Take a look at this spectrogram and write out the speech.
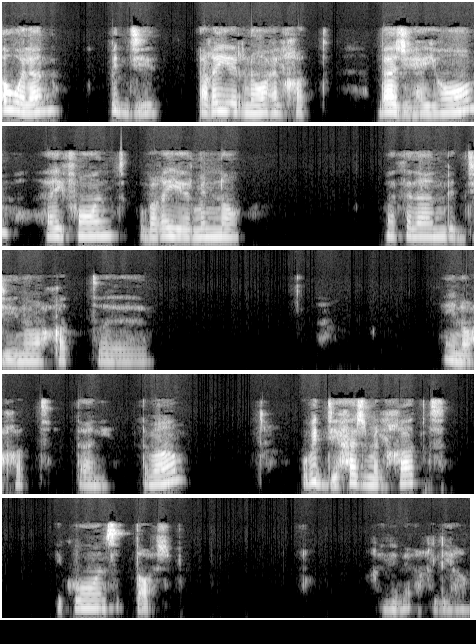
أولا بدي أغير نوع الخط. باجي هي home هي font وبغير منه مثلا بدي نوع خط أي نوع خط تاني. تمام؟ وبدي حجم الخط يكون ستاش خليني أخليها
